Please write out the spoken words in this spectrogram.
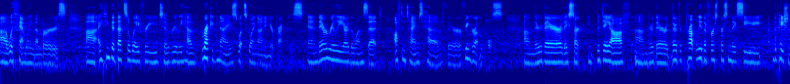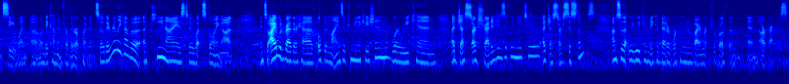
uh, with family members. Uh, I think that that's a way for you to really have recognize what's going on in your practice, and they really are the ones that oftentimes have their finger on the pulse. Um, they're there. They start the day off. Um, they're there. They're the, probably the first person they see, the patients see when uh, when they come in for their appointment. So they really have a, a keen eye as to what's going on. And so I would rather have open lines of communication where we can adjust our strategies if we need to, adjust our systems, um, so that we, we can make a better working environment for both them and our practice.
